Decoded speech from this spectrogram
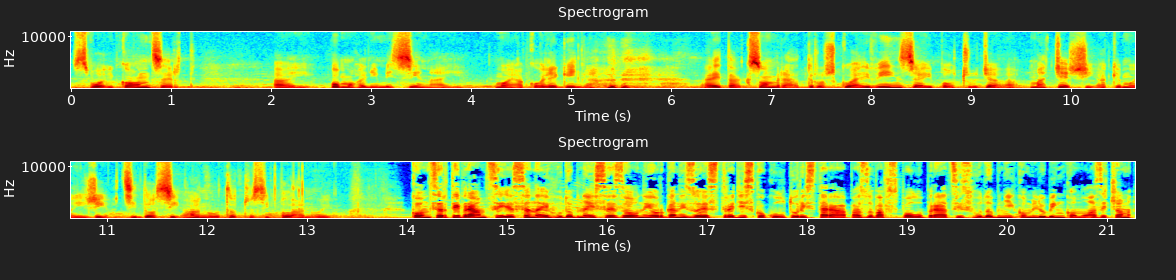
svoj koncert, aj pomohli mi syn, aj moja kolegyňa. Aj tak som rád trošku aj výjsť, aj počuť a ma teší, aké moji žiaci dosiahnu to, čo si plánujú. Koncerty v rámci jesenej hudobnej sezóny organizuje Stredisko kultúry Stará Pazova v spolupráci s hudobníkom Ľubinkom Lazičom,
